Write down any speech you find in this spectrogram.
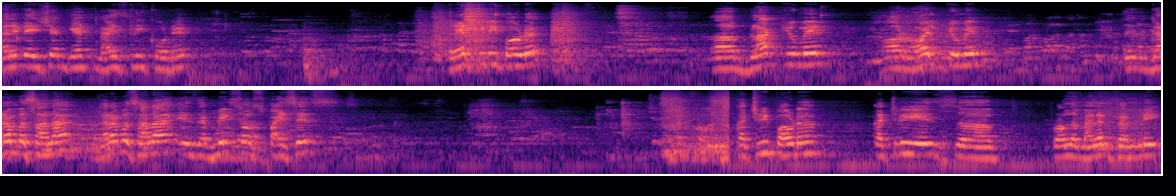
marination get nicely coated. Red chili powder, uh, black cumin or royal cumin, the garam masala. Garam masala is a mix of spices. Kachri powder. Kachri is uh, from the melon family.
